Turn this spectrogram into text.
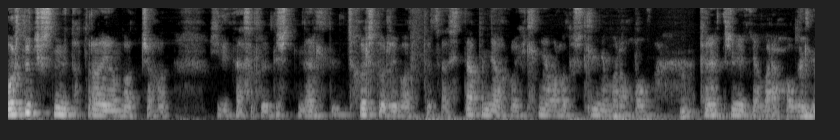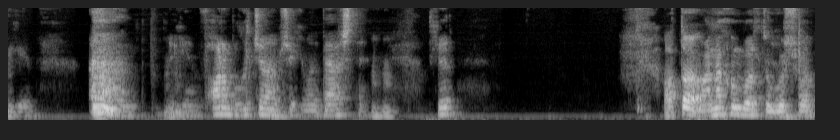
өөртөө ч гэсэн дотроо юм бодож байхад хийх дасгал үүдэн шүү дээ. Зохиолч дөрвийг боддог. За стап нь явах эхлэл нь ямар хөө, төсөл нь ямар авах уу, характерыг ямар уу гэх нэг юм нэг юм форм бүгэлж байгаа юм шиг юм байгаа шүү дээ. Тэгэхээр Одоо Манайхан бол зүгээр шууд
